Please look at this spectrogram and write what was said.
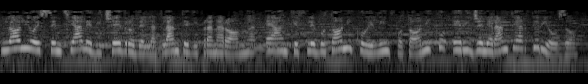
L'olio essenziale di cedro dell'Atlante di Pranarom è anche flebotonico e linfotonico e rigenerante arterioso.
